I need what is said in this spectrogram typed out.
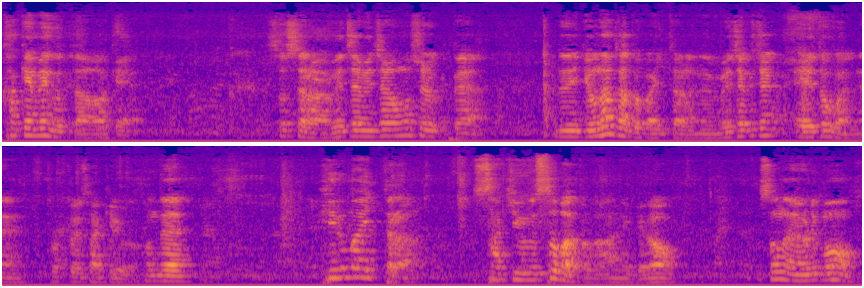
駆け巡ったわけ。そしたらめちゃめちゃ面白くてで夜中とか行ったらねめちゃくちゃええとこやね鳥取砂丘ほんで昼間行ったら砂丘そばとかあんねんけどそんなんよりも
